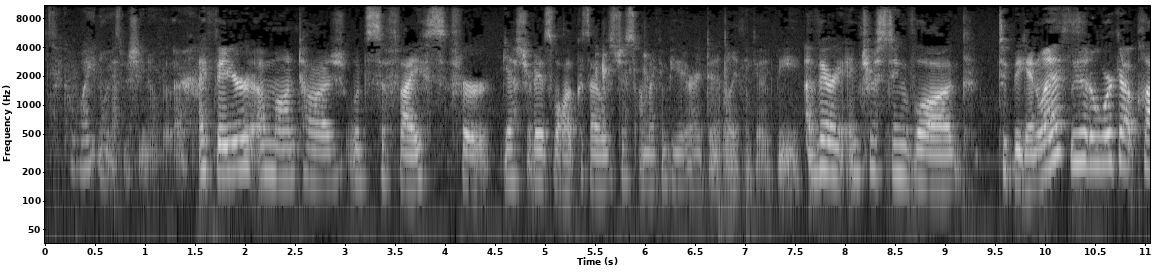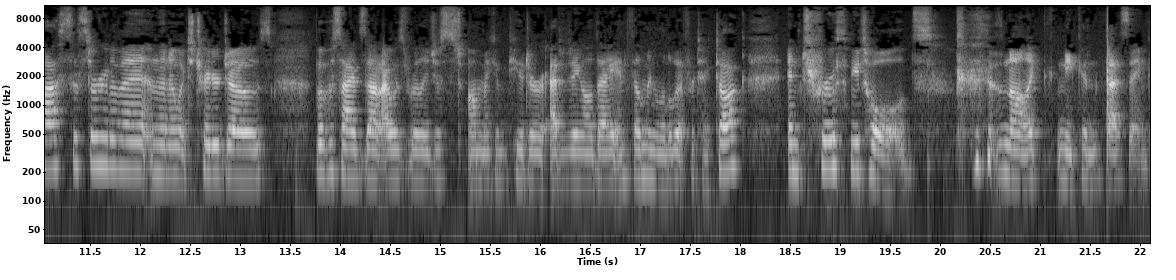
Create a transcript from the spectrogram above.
It's like a white noise machine over there. I figured a montage would suffice for yesterday's vlog because I was just on my computer. I didn't really think it would be a very interesting vlog to begin with. We had a workout class, sisterhood event, and then I went to Trader Joe's. But besides that, I was really just on my computer editing all day and filming a little bit for TikTok. And truth be told, is not like me confessing,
